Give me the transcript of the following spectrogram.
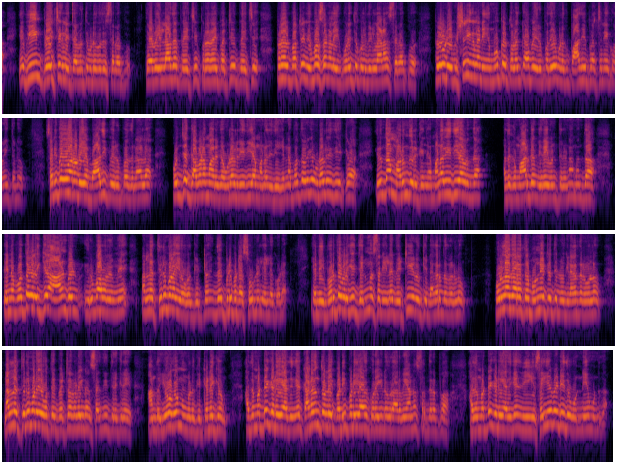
வீண் பேச்சுகளை தவிர்த்து விடுவது சிறப்பு. தேவையில்லாத பேச்சு பிறரை பற்றி பேச்சு பிறர் பற்றி விமர்சனங்களை குறைத்துக் கொள்வீர்களான? சிறப்பு. பிறருடைய விஷயங்களை நீங்கள் மூக்கள் தொலைக்காமல் இருப்பதே உங்களுக்கு பாதி பிரச்சனையை குறைத்திடும். சனி பகவானுடைய பாதிப்பு இருப்பதுனால கொஞ்சம் கவனமாக இருங்க. உடல் ரீதியாக மன ரீதியாக என்னை பொறுத்த வரைக்கும் உடல் ரீதியாக இருந்தால் மருந்து இருக்குங்க. மன ரீதியாக இருந்தால் அதுக்கு மார்க்கம் இறைவன் திருநாமம் தான். என்னை பொறுத்த வரைக்கும் ஆண் பெண் இருபாலருமே நல்ல திருமண யோகம் கிட்டும். இந்த இப்படிப்பட்ட சூழ்நிலையில் கூட. என்னை பொறுத்தவரைக்கும் ஜென்மசனியில் வெற்றியை நோக்கி நகர்ந்தவர்களும் பொருளாதாரத்தை முன்னேற்றத்தை நோக்கி நகர்ந்தவர்களும் நல்ல திருமண யோகத்தை பெற்றவர்களையும் நான் சந்தித்திருக்கிறேன். அந்த யோகம் உங்களுக்கு கிடைக்கும். அது மட்டும் கிடையாதுங்க கடன் தொல்லை படிப்படியாக குறைகின்ற ஒரு அருமையான சந்தர்ப்பம். அது மட்டும் கிடையாதுங்க நீங்கள் செய்ய வேண்டியது ஒன்றே ஒன்று தான்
